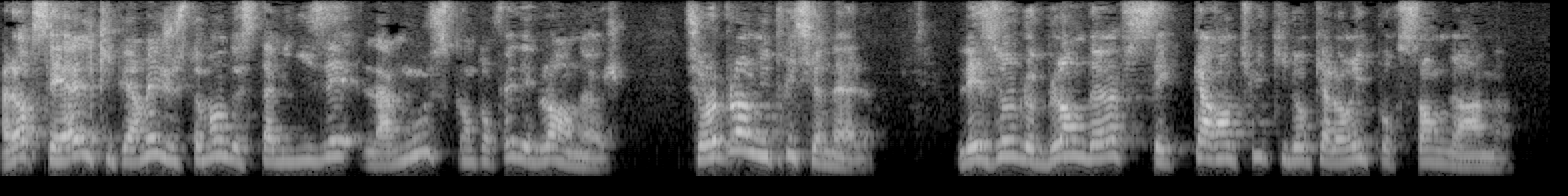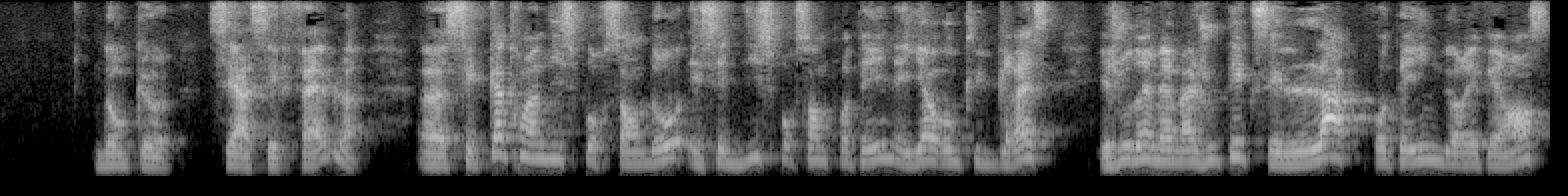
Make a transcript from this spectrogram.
Alors, c'est elle qui permet justement de stabiliser la mousse quand on fait des blancs en neige. Sur le plan nutritionnel, les œufs, le blanc d'œuf, c'est 48 kilocalories pour 100 grammes. Donc, euh, c'est assez faible. euh, c'est 90% d'eau et c'est 10% de protéines et il n'y a aucune graisse. Et je voudrais même ajouter que c'est la protéine de référence,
